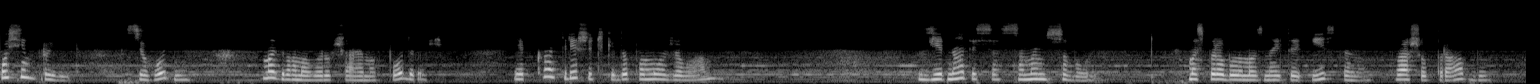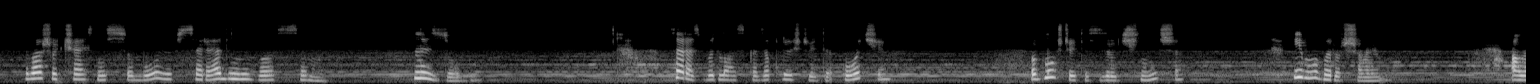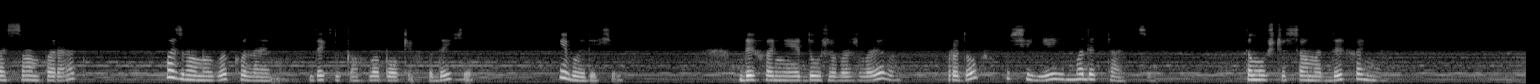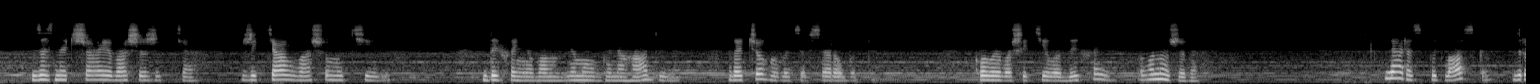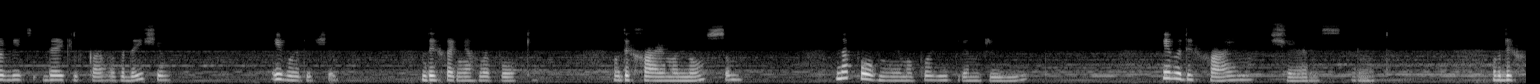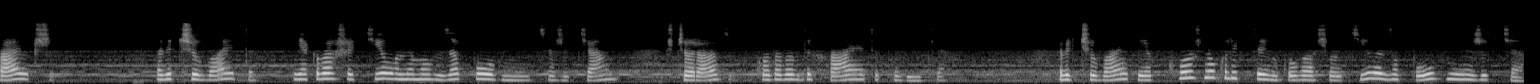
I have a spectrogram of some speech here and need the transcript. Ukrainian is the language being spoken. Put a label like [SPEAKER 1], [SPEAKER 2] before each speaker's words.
[SPEAKER 1] Усім привіт! Сьогодні ми з вами вирушаємо в подорож, яка трішечки допоможе вам з'єднатися з самим собою. Ми спробуємо знайти істину, вашу правду і вашу чесність з собою всередині вас самих, не ззовні. Зараз, будь ласка, заплющуйте очі, обмощуйтесь зручніше, і ми вирушаємо. Але сам перед ми з вами виконаємо декілька глибоких вдихів і видихів. Дихання є дуже важливе впродовж усієї медитації, тому що саме дихання зазначає ваше життя, життя в вашому тілі. Дихання вам немов би нагадує, для чого ви це все робите. Коли ваше тіло дихає, воно живе. Зараз, будь ласка, зробіть декілька вдихів і видихів. Дихання глибоке. Вдихаємо носом, наповнюємо повітрям живіт і видихаємо через рот. Вдихаючи, відчувайте, як ваше тіло немов заповнюється життям щоразу, коли ви вдихаєте повітря. Відчуваєте, як кожну клітинку вашого тіла заповнює життя,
